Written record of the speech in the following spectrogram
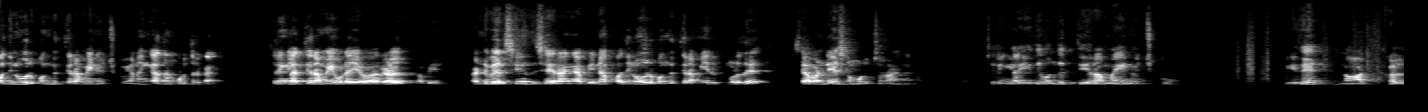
பதினோரு பங்கு திறமைன்னு வச்சுக்கோ ஏன்னா இங்கே அதான் கொடுத்துருக்காங்க. சரிங்களா? திறமை உடையவர்கள் அப்படின்னு. ரெண்டு பேரும் சேர்ந்து செய்கிறாங்க அப்படின்னா பதினோரு பங்கு திறமை இருக்கும் பொழுது செவன் டேஸில் முடிச்சிடுறாங்க. சரிங்களா? இது வந்து திறமைன்னு வச்சுக்குவோம். இது நாட்கள்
